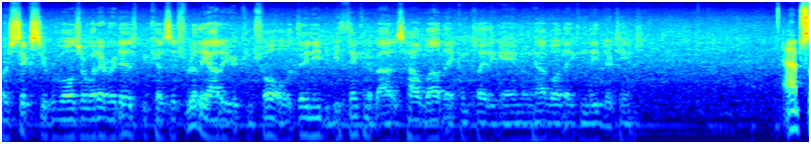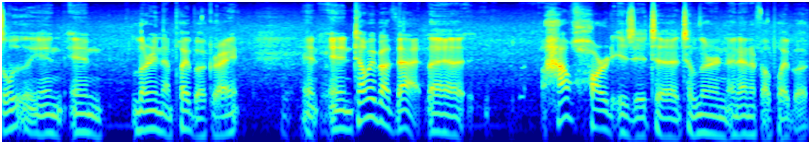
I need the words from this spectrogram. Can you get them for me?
or six Super Bowls or whatever it is because it's really out of your control. What they need to be thinking about is how well they can play the game and how well they can lead their teams. Absolutely, and and learning that playbook, right? And and tell me about that. Uh, how hard is it to to learn an NFL playbook?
